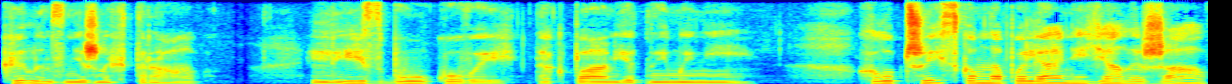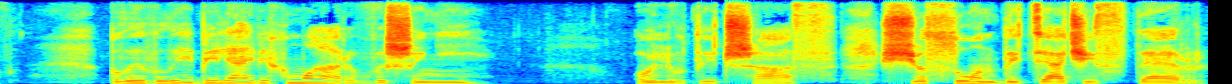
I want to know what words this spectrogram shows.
килим з ніжних трав, ліс буковий, так пам'ятний мені. Хлопчиськом на поляні я лежав, пливли біляві хмари в вишині. О лютий час, що сон дитячий стер,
